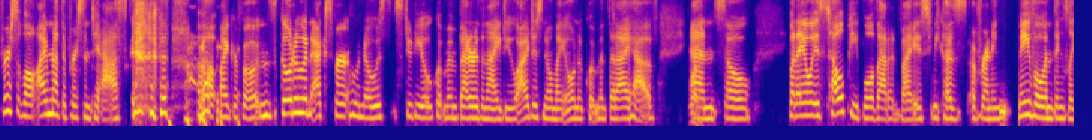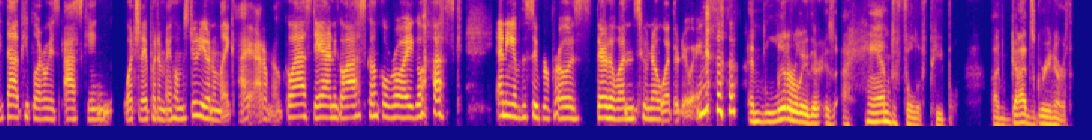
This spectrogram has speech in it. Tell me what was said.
first of all, I'm not the person to ask about microphones. Go to an expert who knows studio equipment better than I do. I just know my own equipment that I have. Right. And so, but I always tell people that advice because of running Mavo and things like that. People are always asking, what should I put in my home studio? And I'm like, I, I don't know. Go ask Dan, go ask Uncle Roy, go ask any of the super pros. They're the ones who know what they're doing. and literally, there is a handful of people on God's green earth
